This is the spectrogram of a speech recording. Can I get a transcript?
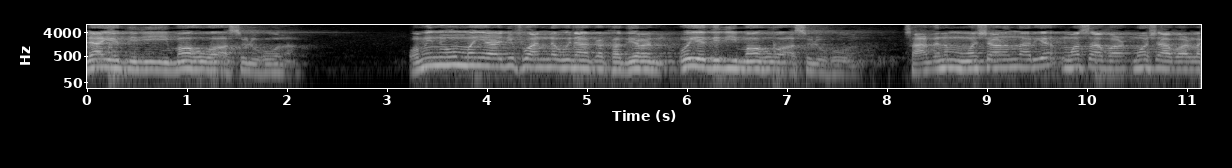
ലായതിരി മാഹുവ അസുലുഹൂന ഒമിനുമ്മയ്യാരിഫു അന്ന ഉനാക്ക കതിറൻ ഒയതിരി മാഹുവ അസുലുഹൂൻ സാധനം മോശമാണെന്ന് അറിയാം മോശാവാ മോശമാവാനുള്ള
